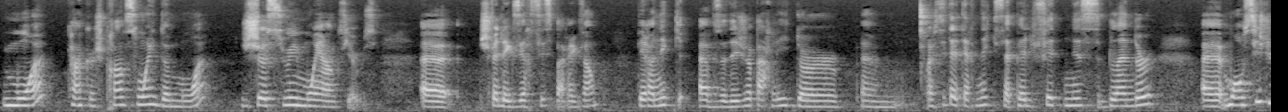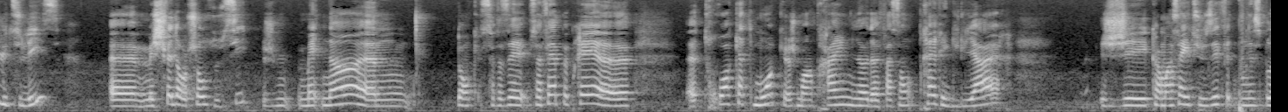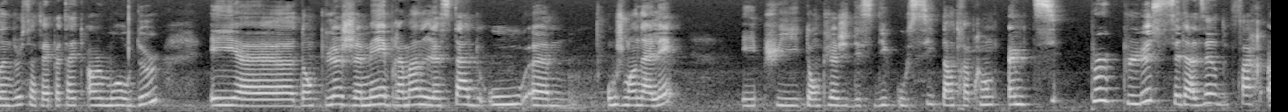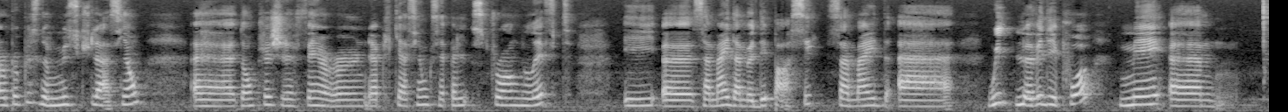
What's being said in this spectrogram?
Moi, quand je prends soin de moi, je suis moins anxieuse. Euh, je fais de l'exercice, par exemple. Véronique vous a déjà parlé d'un un site internet qui s'appelle Fitness Blender. Euh, moi aussi, je l'utilise, euh, mais je fais d'autres choses aussi. maintenant, euh, donc, ça, faisait, ça fait à peu près 3-4 mois que je m'entraîne de façon très régulière. J'ai commencé à utiliser Fitness Blender, ça fait peut-être un mois ou deux. Et donc là, je mets vraiment le stade où, où je m'en allais. Et puis, donc là, j'ai décidé aussi d'entreprendre un petit peu plus, c'est-à-dire de faire un peu plus de musculation. Euh, donc là, je fais une application qui s'appelle Strong Lift et euh, ça m'aide à me dépasser. Ça m'aide à, oui, lever des poids, mais euh,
